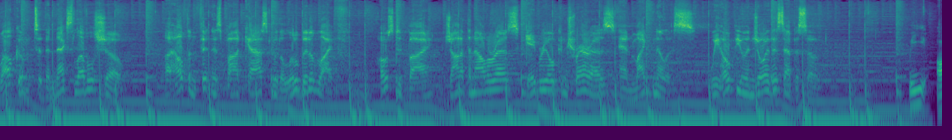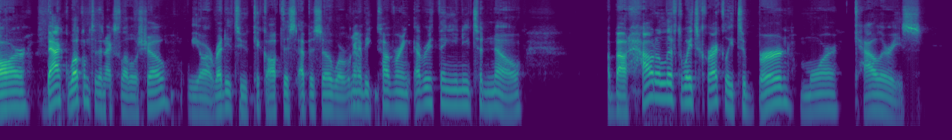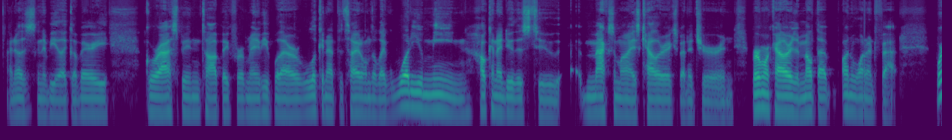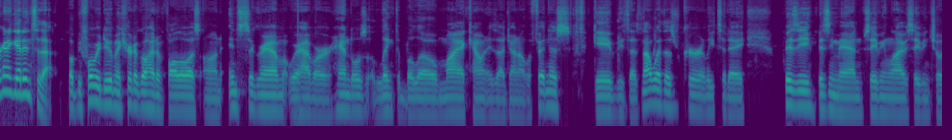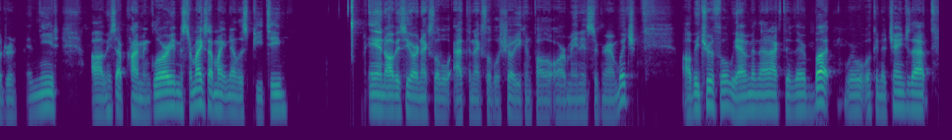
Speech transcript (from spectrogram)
Welcome to the Next Level Show, a health and fitness podcast with a little bit of life. Hosted by Jonathan Alvarez, Gabriel Contreras, and Mike Nilles. We hope you enjoy this episode. We are back. Welcome to the Next Level Show. We are ready to kick off this episode where we're going to be covering everything you need to know about how to lift weights correctly to burn more calories. I know this is going to be like a very grasping topic for many people that are looking at the title and they're like, what do you mean? How can I do this to maximize calorie expenditure and burn more calories and melt that unwanted fat? We're going to get into that. But before we do, make sure to go ahead and follow us on Instagram. We have our handles linked below. My account is at Jon Alva Fitness. Gabe, he's that's not with us currently today. Busy, busy man, saving lives, saving children in need. Um, he's at Prime and Glory. Mr. Mike's at Mike Nilles PT and obviously our next level at the next level show you can follow our main instagram which i'll be truthful we haven't been that active there but we're looking to change that.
